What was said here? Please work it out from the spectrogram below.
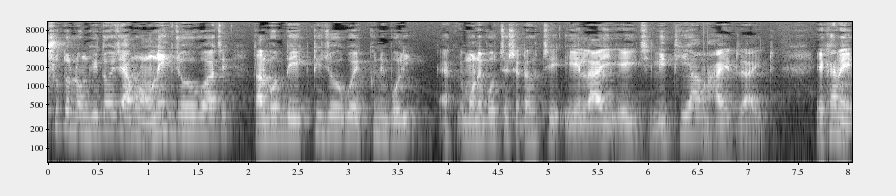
সূত্র লঙ্ঘিত হয়েছে, এমন অনেক যৌগ আছে। তার মধ্যে একটি যৌগ এক্ষুনি বলি মনে পড়ছে, সেটা হচ্ছে এলআইএইচ, লিথিয়াম হাইড্রাইড। এখানে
